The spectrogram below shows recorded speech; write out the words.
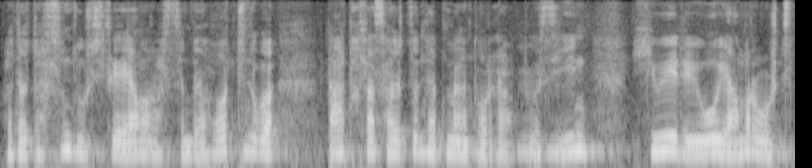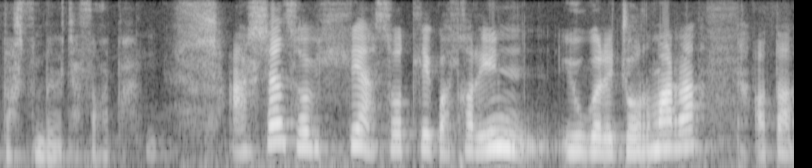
одоо тусламж үйлчлэгээ ямар болсон бэ? Хууч нөгөө даатгалаас 250 мянган төгрөг авдаг байсан. Энэ хിവэр юу ямар өөрчлөлт орсон бэ гэж асуугаад байгаа. Аршаан соёлын асуудлыг болохоор энэ юугаар журмаараа одоо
